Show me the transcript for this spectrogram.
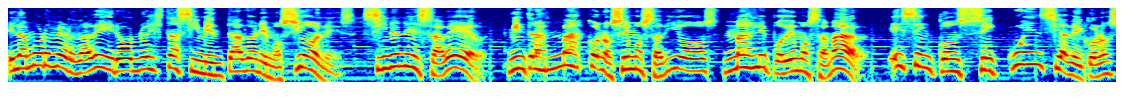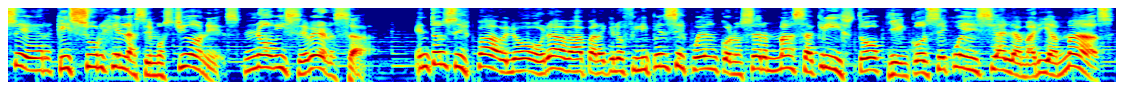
El amor verdadero no está cimentado en emociones, sino en el saber. Mientras más conocemos a Dios, más le podemos amar. Es en consecuencia del conocer que surgen las emociones, no viceversa. Entonces Pablo oraba para que los filipenses puedan conocer más a Cristo y en consecuencia la amarían más,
